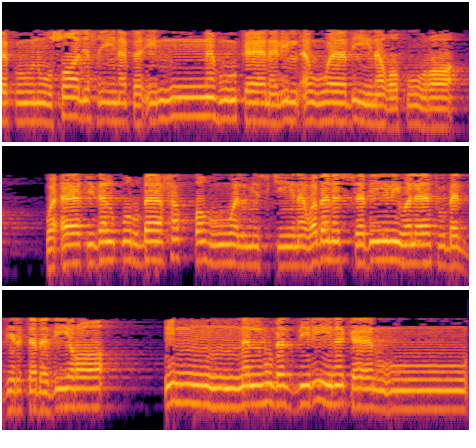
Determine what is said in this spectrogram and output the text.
تكونوا صالحين فإنه كان للأوابين غفورا. وآت ذا القربى حقه والمسكين وبن السبيل ولا تبذر تبذيرا. إن المبذرين كانوا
